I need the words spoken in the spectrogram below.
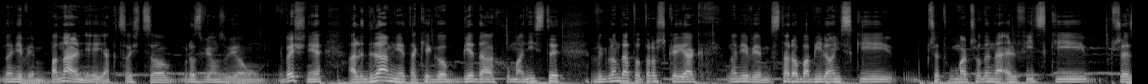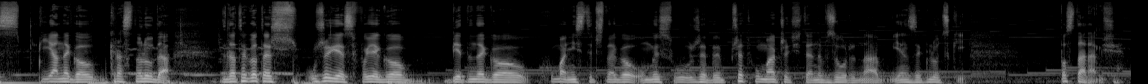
no nie wiem, banalnie, jak coś, co rozwiązują we śnie, ale dla mnie, takiego bieda humanisty, wygląda to troszkę jak, no nie wiem, starobabiloński, przetłumaczony na elficki przez pijanego krasnoluda. Dlatego też użyję swojego biednego, humanistycznego umysłu, żeby przetłumaczyć ten wzór na język ludzki. Postaram się.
